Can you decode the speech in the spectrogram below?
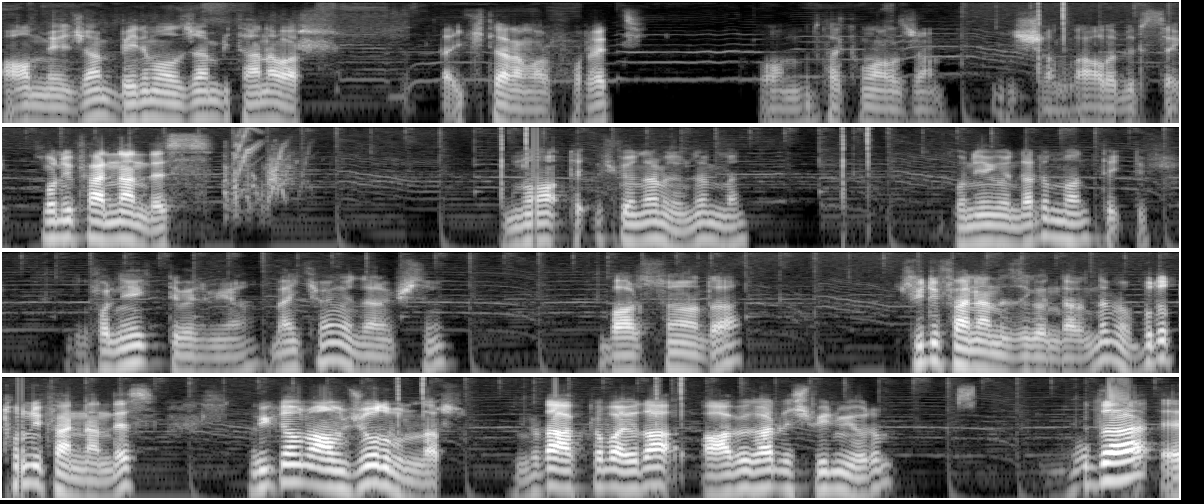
Almayacağım. Benim alacağım bir tane var. Hatta iki tane var forvet. Onları takıma alacağım. İnşallah alabilirsek. Tony Fernandes. Buna teklif göndermedim değil mi ben? Tony'ye gönderdim lan teklif. Tony'ye gitti benim ya. Ben kime göndermiştim? Barcelona'da. Juli Fernandez'e gönderdim değil mi? Bu da Tony Fernandez. Büyük ihtimalle amcaoğlu bunlar. Ya da akraba ya da abi kardeş bilmiyorum. Bu da e,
